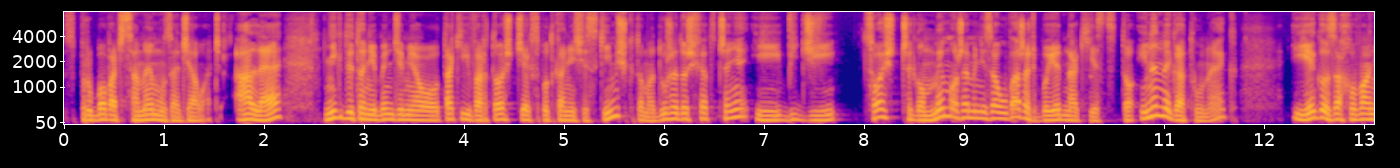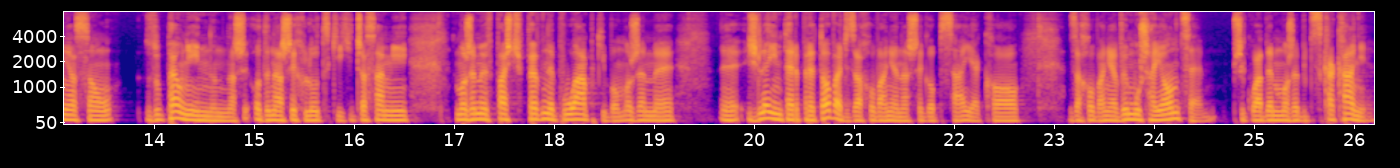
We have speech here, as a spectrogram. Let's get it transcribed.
spróbować samemu zadziałać, ale nigdy to nie będzie miało takiej wartości, jak spotkanie się z kimś, kto ma duże doświadczenie i widzi coś, czego my możemy nie zauważać, bo jednak jest to inny gatunek i jego zachowania są zupełnie inne od naszych ludzkich. I czasami możemy wpaść w pewne pułapki, bo możemy źle interpretować zachowania naszego psa jako zachowania wymuszające. Przykładem może być skakanie.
